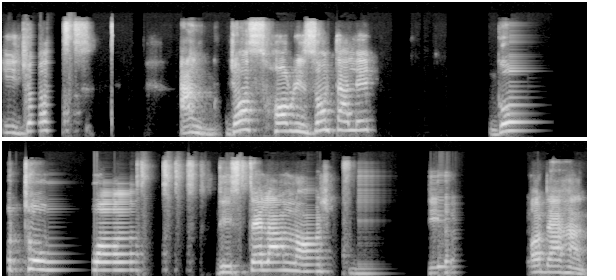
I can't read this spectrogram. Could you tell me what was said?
it just and just horizontally go towards the stellar launch the other hand.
